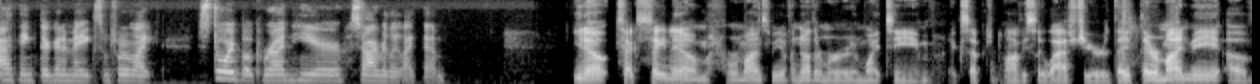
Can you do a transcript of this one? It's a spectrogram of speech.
I think they're going to make some sort of like storybook run here, so I really like them. You know, Texas A&M reminds me of another maroon and white team, except obviously last year. They they remind me of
